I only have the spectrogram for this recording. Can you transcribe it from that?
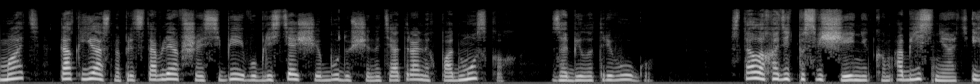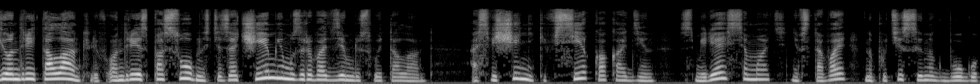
Мать, так ясно представлявшая себе его блестящее будущее на театральных подмостках, забила тревогу. Стала ходить по священникам, объяснять. Ее Андрей талантлив, у Андрея способности, зачем ему зарывать в землю свой талант? А священники все как один. Смиряйся, мать, не вставай на пути сына к Богу.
